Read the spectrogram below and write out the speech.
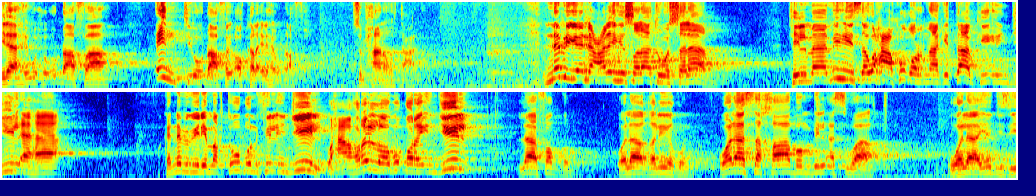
ilaahay wuxuu u dhaafaa intii uu dhaafay oo kale ilahay u dhaafaa. Subxaanahu wa tacaala. Nebigeenna calayhi salaatu wasalaam tilmaamihiisa waxaa ku qornaa kitaabkii injiil ahaa. Ka nebigu yidhi maktuubun fi linjiil waxaa horay loogu qoray injiil laa fadl walaa galiidun walaa sakhaabun biاlaswaaq walaa yajzi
